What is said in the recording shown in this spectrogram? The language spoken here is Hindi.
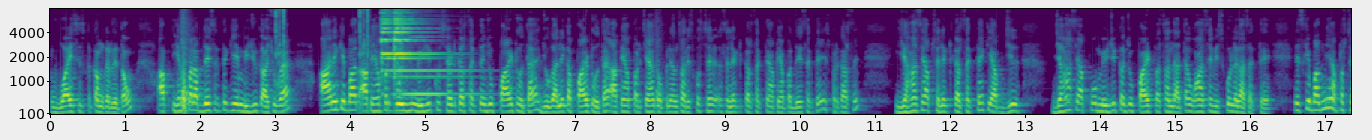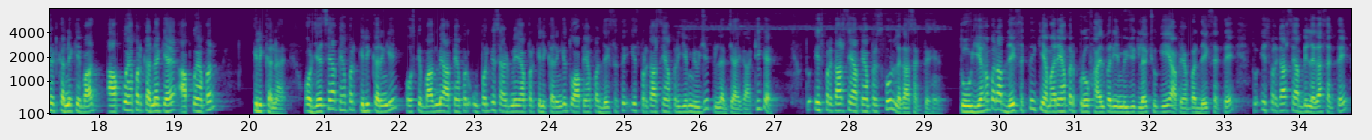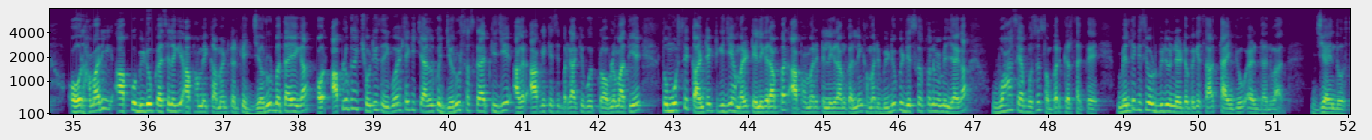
वॉइस इसका कम कर देता हूँ आप यहाँ पर आप देख सकते हैं कि ये म्यूज़िक आ चुका है आने के बाद आप यहाँ पर कोई भी म्यूज़िक को सेट कर सकते हैं जो पार्ट होता है जो गाने का पार्ट होता है आप यहाँ पर चाहें तो अपने अनुसार इसको सेलेक्ट कर सकते हैं आप यहाँ पर देख सकते हैं इस प्रकार से यहाँ से आप सेलेक्ट कर सकते हैं कि आप जी जहाँ से आपको म्यूज़िक का जो पार्ट पसंद आता है वहाँ से भी इसको लगा सकते हैं इसके बाद में यहाँ पर सेट करने के बाद आपको यहाँ पर करना क्या है आपको यहाँ पर क्लिक करना है। और जैसे आप यहाँ पर क्लिक करेंगे और उसके बाद में आप यहाँ पर ऊपर के साइड में यहाँ पर क्लिक करेंगे तो आप यहाँ पर देख सकते हैं इस प्रकार से यहाँ पर ये म्यूज़िक लग जाएगा, ठीक है? तो इस प्रकार से आप यहाँ पर इसको लगा सकते हैं। तो यहाँ पर आप देख सकते हैं कि हमारे यहाँ पर प्रोफ़ाइल पर ये म्यूज़िक लग चुकी है, आप यहाँ पर देख सकते हैं। तो इस प्रकार से आप भी लगा सकते हैं। और हमारी आपको वीडियो कैसे लगी, आप हमें कमेंट करके ज़रूर बताइएगा। और आप लोगों से छोटी सी रिक्वेस्ट है कि चैनल को ज़रूर सब्सक्राइब कीजिए। अगर आपके किसी प्रकार की कोई प्रॉब्लम आती है तो मुझसे कॉन्टैक्ट कीजिए हमारे टेलीग्राम पर। आप हमारे टेलीग्राम का लिंक हमारे वीडियो के डिस्क्रिप्शन में मिल जाएगा। वहाँ से आप मुझसे संपर्क कर सकते हैं। मिलते किसी और वीडियो नेटवर्क के साथ। थैंक यू एंड धन्यवाद। जय हिंद दोस्तों।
